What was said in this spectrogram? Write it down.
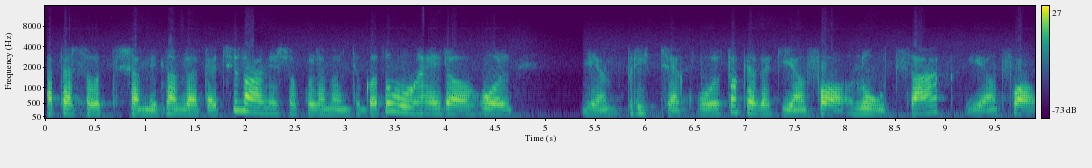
Hát persze ott semmit nem lehetett csinálni, és akkor lementünk az óvóhelyre, ahol ilyen pricsek voltak, ezek ilyen fa lócák, ilyen fa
